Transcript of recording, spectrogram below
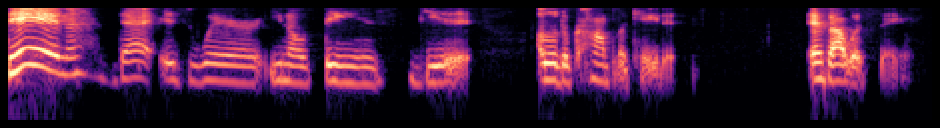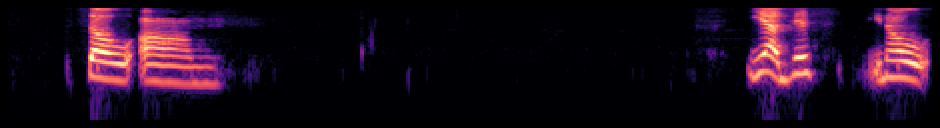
Then that is where you know things get a little complicated, as I would say. So, um, yeah, just, you know,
